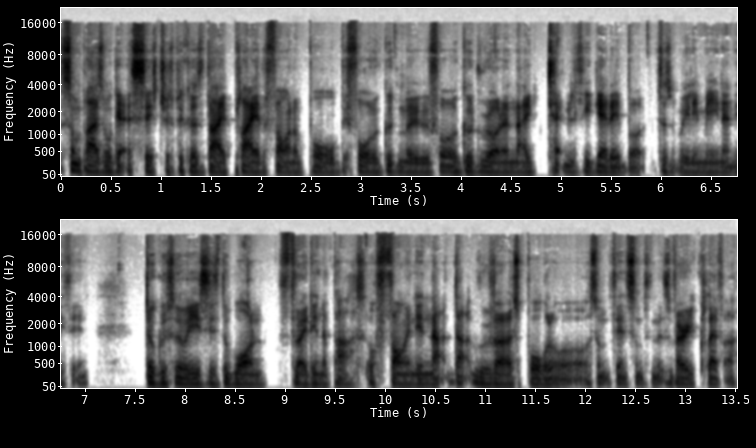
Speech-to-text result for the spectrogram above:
some players will get assists just because they play the final ball before a good move or a good run and they technically get it, but it doesn't really mean anything. Douglas Luiz is the one threading a pass or finding that that reverse ball or, or something, something that's very clever.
